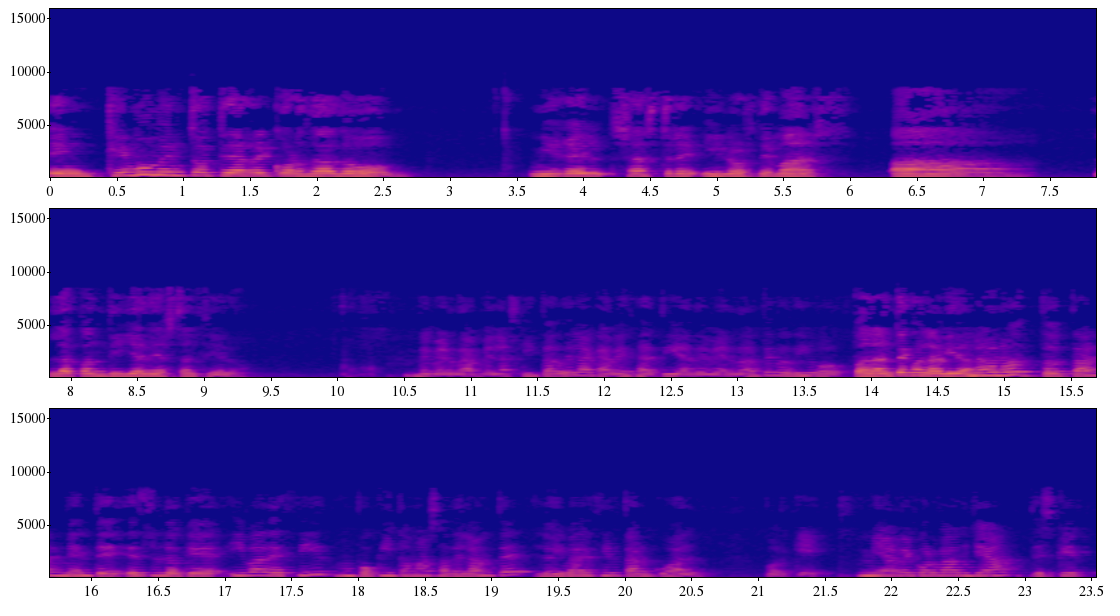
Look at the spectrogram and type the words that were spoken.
¿en qué momento te ha recordado Miguel Sastre y los demás a la pandilla de Hasta el Cielo? De verdad, me la has quitado de la cabeza, tía. De verdad te lo digo. Para adelante con la vida. No, no, totalmente. Es lo que iba a decir un poquito más adelante. Lo iba a decir tal cual. Porque me ha recordado ya. Es que,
